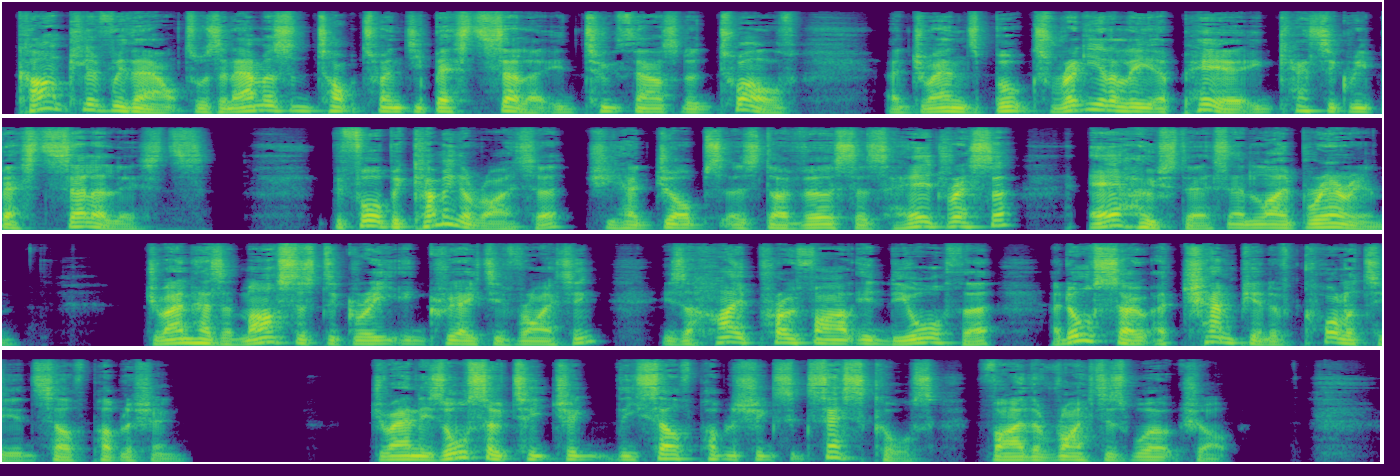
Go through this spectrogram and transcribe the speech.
Can't Live Without was an Amazon Top 20 bestseller in 2012 and Joanne's books regularly appear in category bestseller lists. Before becoming a writer, she had jobs as diverse as hairdresser, air hostess, and librarian. Joanne has a master's degree in creative writing, is a high profile indie author, and also a champion of quality in self publishing. Joanne is also teaching the self publishing success course via the Writer's Workshop.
